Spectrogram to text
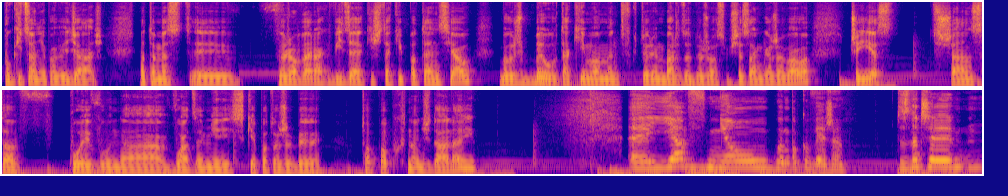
póki co nie powiedziałaś. Natomiast yy, w rowerach widzę jakiś taki potencjał, bo już był taki moment, w którym bardzo dużo osób się zaangażowało. Czy jest szansa wpływu na władze miejskie po to, żeby to popchnąć dalej? E, ja w nią głęboko wierzę. To znaczy, mm,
